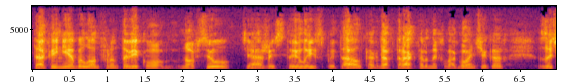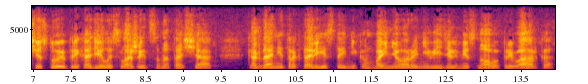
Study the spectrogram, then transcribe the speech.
Так и не был он фронтовиком, но всю тяжесть тыла испытал, когда в тракторных вагончиках зачастую приходилось ложиться натощак, когда ни трактористы, ни комбайнеры не видели мясного приварка,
